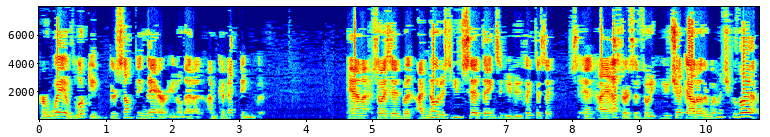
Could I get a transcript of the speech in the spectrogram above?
her way of looking. There's something there, you know, that I, I'm connecting with. And I, so I said, but I've noticed you've said things and you do things. I said, and I asked her, I said, so you check out other women? She goes, oh yeah.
